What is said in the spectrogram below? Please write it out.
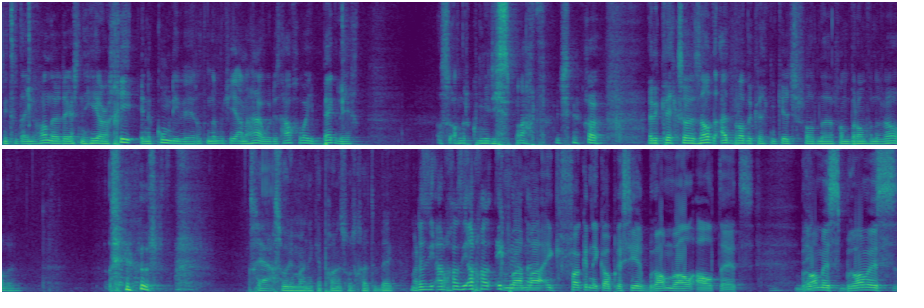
Niet van het een of ander. Er is een hiërarchie in de comedywereld. En daar moet je je aan houden. Dus hou gewoon je bek dicht. Als andere comedies praten. Moet je gewoon... En ik kreeg zo dezelfde uitbranding kreeg ik een keertje van, eh, van Bram van der Velde. ja, sorry man, ik heb gewoon zo'n grote bek. Maar dat is die arrogantie, die arrogantie. Ik vind Maar, dat maar ik, fucking, ik apprecieer Bram wel altijd. Bram is, Bram is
